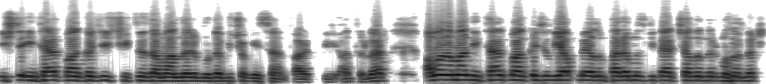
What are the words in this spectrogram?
İşte internet bankacılığı çıktığı zamanları burada birçok insan fark hatırlar. Aman aman internet bankacılığı yapmayalım paramız gider çalınır malınır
